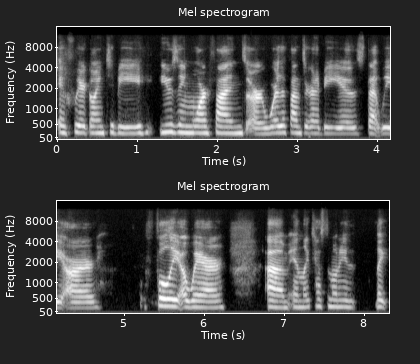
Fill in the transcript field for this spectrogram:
if we are going to be using more funds or where the funds are going to be used, that we are fully aware. Um, and like testimony, like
